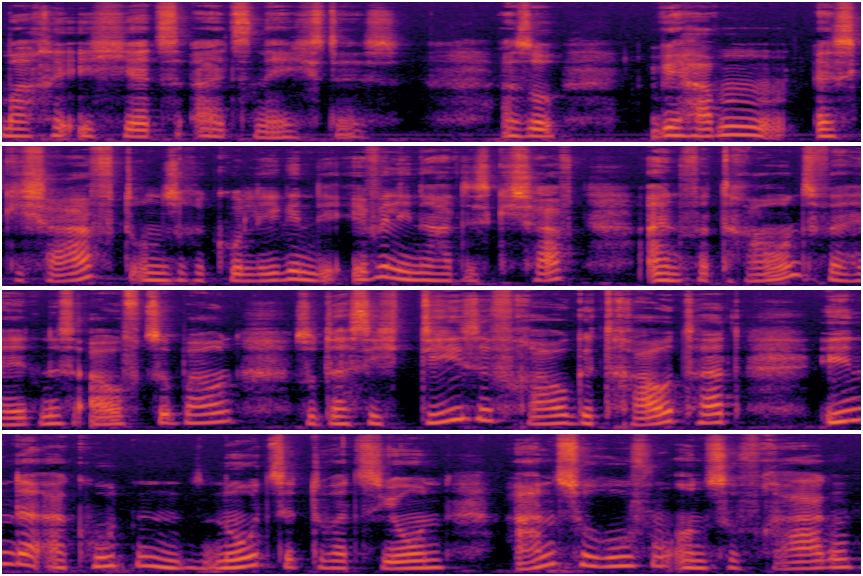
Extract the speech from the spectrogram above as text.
mache ich jetzt als nächstes? Also wir haben es geschafft, unsere Kollegin, die Eveline hat es geschafft, ein Vertrauensverhältnis aufzubauen, so dass sich diese Frau getraut hat, in der akuten Notsituation anzurufen und zu fragen,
